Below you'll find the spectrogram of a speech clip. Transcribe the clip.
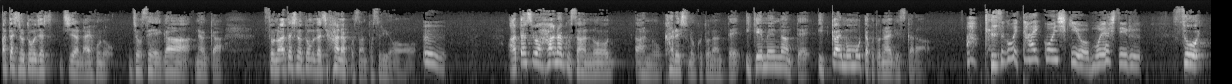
私の友達じゃない方の女性がなんかその私の友達花子さんとするようん。私は花子さんのあの彼氏のことなんてイケメンなんて一回も思ったことないですからあ、すごい 対抗意識を燃やしている。そうあ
